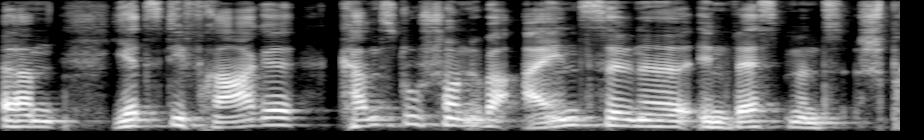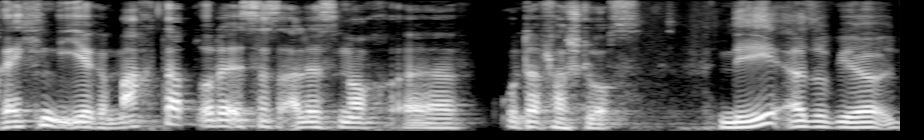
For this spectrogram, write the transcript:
Ähm, jetzt die Frage, kannst du schon über einzelne Investments sprechen, die ihr gemacht habt, oder ist das alles noch äh, unter Verschluss? Nee, also wir,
